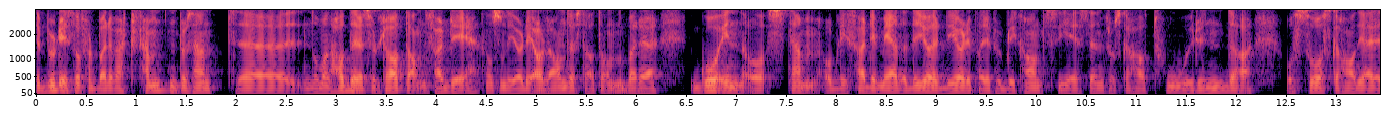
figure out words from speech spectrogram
Det burde i så fall bare vært 15 eh, når man hadde resultatene ferdig, sånn som de gjør det i alle andre statene. Bare gå inn og stemme og bli ferdig med det. Det gjør de, gjør de på republikansk side istedenfor å skal ha to runder, og så skal ha de her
